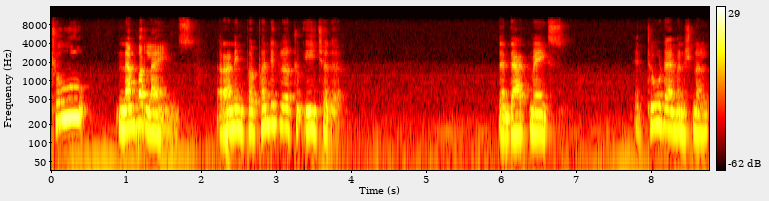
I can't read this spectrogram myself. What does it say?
two number lines running perpendicular to each other, then that makes a two-dimensional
